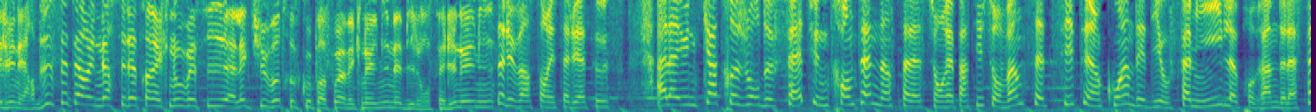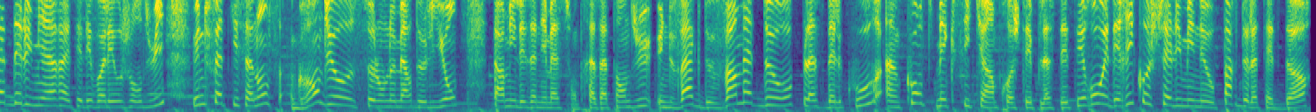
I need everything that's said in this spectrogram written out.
c'est lunaire. 17h01, merci d'être avec nous. Voici l'actu, votre scoop info avec Noémie Mabilon. Salut Noémie. Salut Vincent et salut à tous. À la une, 4 jours de fête, une trentaine d'installations réparties sur 27 sites et un coin dédié aux familles. Le programme de la Fête des Lumières a été dévoilé aujourd'hui. Une fête qui s'annonce grandiose selon le maire de Lyon. Parmi les animations très attendues, une vague de 20 mètres de haut, place Bellecour, un conte mexicain projeté place des terreaux et des ricochets lumineux au parc de la Tête d'Or.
